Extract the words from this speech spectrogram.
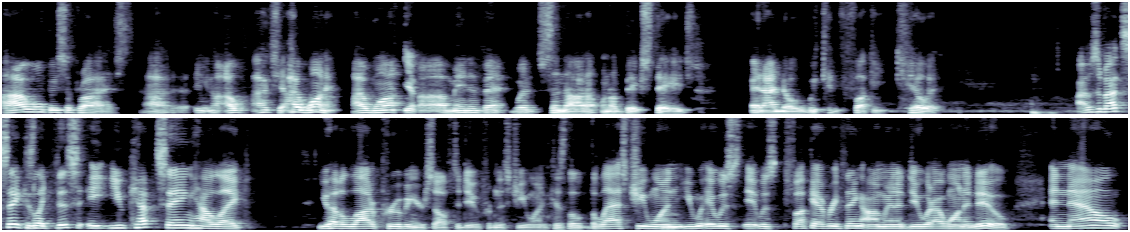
I won't be surprised. I, you know, I actually I want it. I want Yep. a main event with Sanada on a big stage, and I know we can fucking kill it. I was about to say because like this, it, you kept saying how like you have a lot of proving yourself to do from this G one because the the last G one mm-hmm. you it was it was fuck everything. I'm gonna do what I want to do, and now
